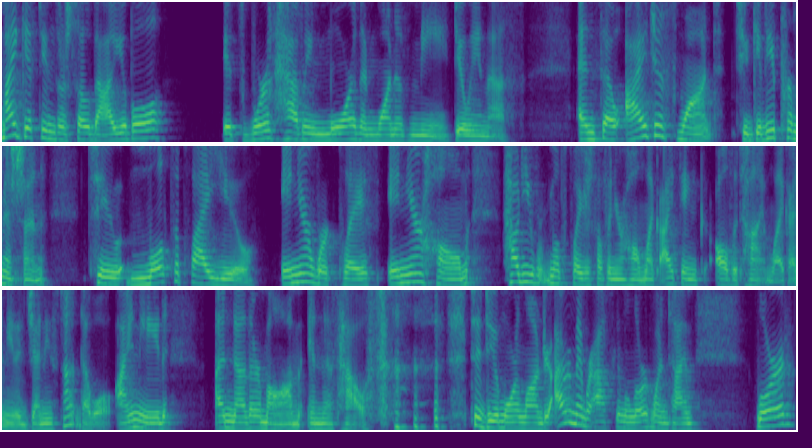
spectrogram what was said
my giftings are so valuable it's worth having more than one of me doing this and so i just want to give you permission to multiply you in your workplace, in your home. How do you multiply yourself in your home? Like I think all the time, like I need a Jenny stunt double. I need another mom in this house to do more laundry. I remember asking the Lord one time, Lord,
